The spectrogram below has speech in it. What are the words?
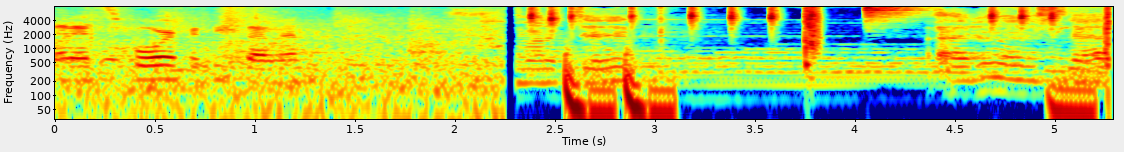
and it's 457. I don't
